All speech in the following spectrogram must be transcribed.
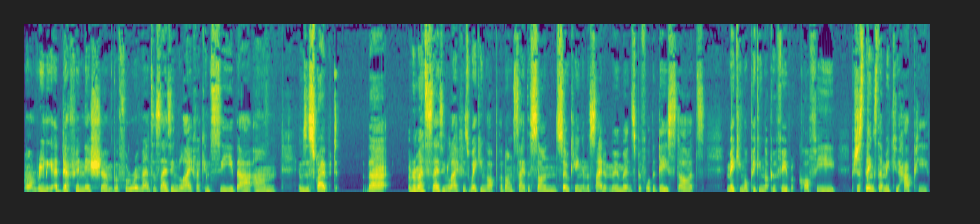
Not really a definition, but for romanticizing life, I can see that um, it was described that romanticizing life is waking up alongside the sun, soaking in the silent moments before the day starts, making or picking up your favorite coffee, just things that make you happy.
